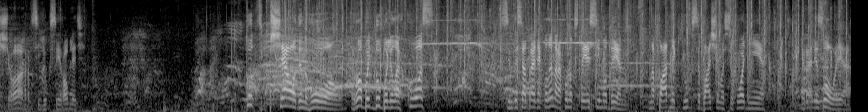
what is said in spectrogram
що гравці Юкси роблять. Тут ще один гол. Робить дубль Олег Кос. 73 хвилина, рахунок стає 7-1. Нападник Юкси бачимо сьогодні реалізовує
